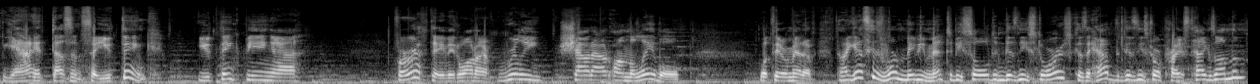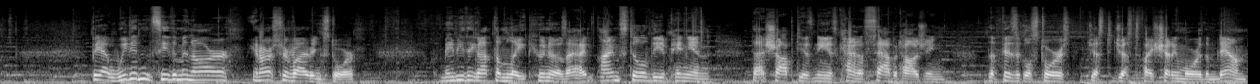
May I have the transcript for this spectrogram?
Yeah, it doesn't say. You'd think. You'd think being uh, for Earth Day, they'd want to really shout out on the label what they were made of. Now, I guess these were maybe meant to be sold in Disney stores because they have the Disney store price tags on them. But yeah, we didn't see them in our in our surviving store. Maybe they got them late. Who knows? I, I'm still of the opinion that Shop Disney is kind of sabotaging the physical stores just to justify shutting more of them down.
